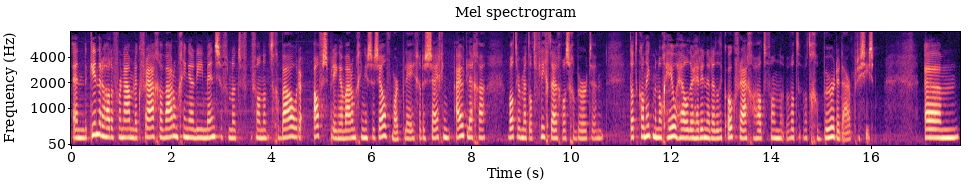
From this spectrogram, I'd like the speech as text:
en de kinderen hadden voornamelijk vragen: waarom gingen die mensen van het, van het gebouw er afspringen? Waarom gingen ze zelfmoord plegen? Dus zij ging uitleggen wat er met dat vliegtuig was gebeurd. En dat kan ik me nog heel helder herinneren: dat ik ook vragen had van wat, wat gebeurde daar precies? Um,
